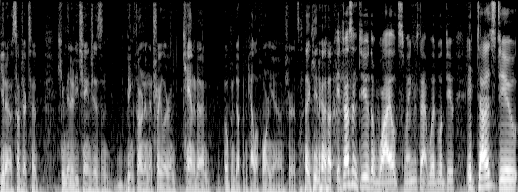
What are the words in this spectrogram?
you know, subject to humidity changes and being thrown in a trailer in Canada and opened up in California, I'm sure it's like, you know. It doesn't do the wild swings that wood will do. It does do.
